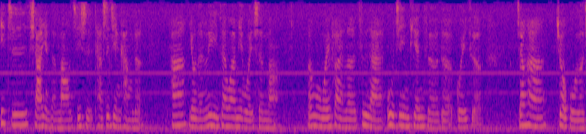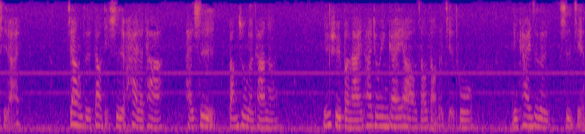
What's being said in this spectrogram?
一只瞎眼的猫，即使它是健康的，他有能力在外面维生吗？而我违反了自然物竞天择的规则，将他救活了起来。这样子到底是害了他，还是帮助了他呢？也许本来他就应该要早早的解脱，离开这个世间，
